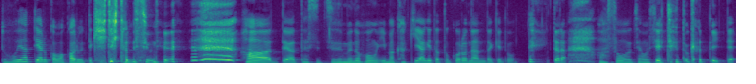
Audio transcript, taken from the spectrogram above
どうやってやるか分かるって聞いてきたんですよね。はあって私ズームの本今書き上げたところなんだけどって言ったら「あそうじゃあ教えて」とかって言って、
